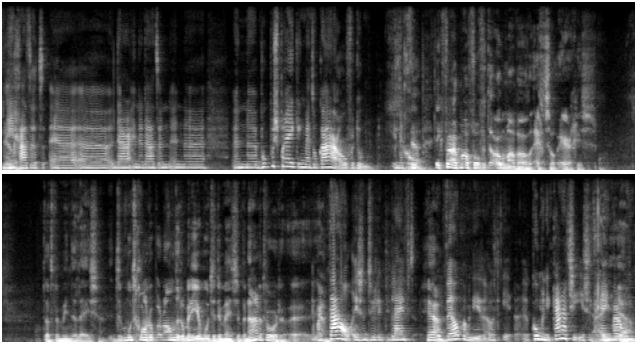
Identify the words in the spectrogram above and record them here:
En je gaat het, eh, eh, daar inderdaad een, een, een boekbespreking met elkaar over doen in de groep. Ja, ik vraag me af of het allemaal wel echt zo erg is. Dat we minder lezen. Het moet gewoon op een andere manier moeten de mensen benaderd worden. Eh, Ja, maar ja. taal is natuurlijk, blijft Ja. op welke manier. Eh, Communicatie is hetgeen Ja, waarom ja.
